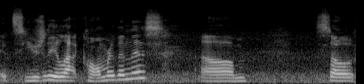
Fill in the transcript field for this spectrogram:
It's usually a lot calmer than this, um, so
